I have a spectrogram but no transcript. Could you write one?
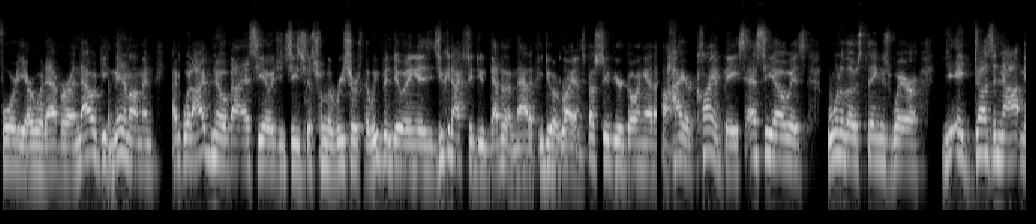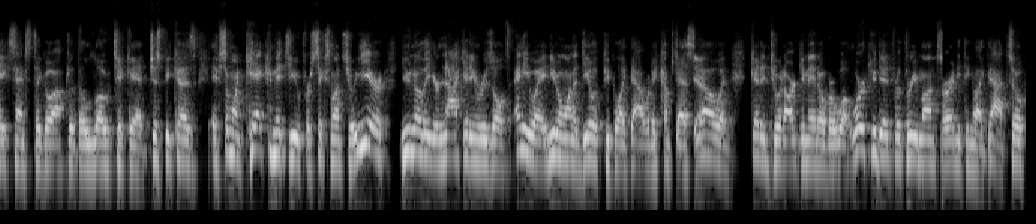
40 or whatever. And that would be the minimum. And what I've know about SEO agencies just from the research that we've been doing is you can actually do better than that if you do it right, okay. especially if you're going going at a higher client base. SEO is one of those things where it does not make sense to go after the low ticket just because if someone can't commit to you for six months to a year, you know that you're not getting results anyway. And you don't want to deal with people like that when it comes to SEO yeah. and get into an argument over what work you did for three months or anything like that. So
